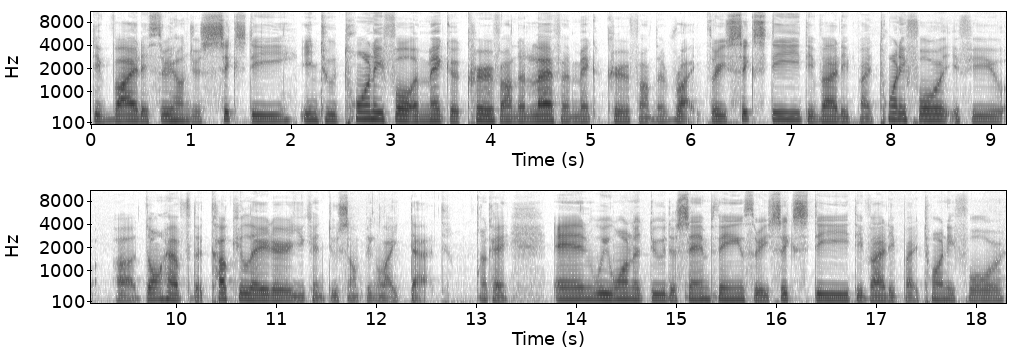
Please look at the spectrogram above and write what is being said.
divide it 360 into 24 and make a curve on the left and make a curve on the right. 360 divided by 24 if you uh, don't have the calculator you can do something like that. Okay and we want to do the same thing 360 divided by 24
